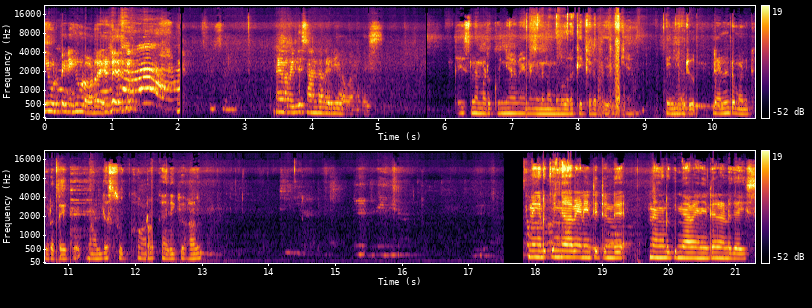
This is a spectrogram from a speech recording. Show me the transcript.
ഈ ഉടുപ്പ് എനിക്കും കൂടെ ഓർഡർ ചെയ്യണ്ടായിരുന്നു ഞങ്ങളുടെ വലിയ സാൻഡ റെഡി ആവാണ് നമ്മുടെ കുഞ്ഞാവേനെ അങ്ങനെ നമ്മൾ ഉറക്കി കിടത്തിയിരിക്കുകയാണ് ഇനി ഒരു രണ്ട് മണിക്കൂറത്തേക്ക് നല്ല സുഖം ഉറക്കായിരിക്കും ആൾ ഞങ്ങളുടെ കുഞ്ഞാവ് എണീറ്റിട്ടുണ്ട്. ഞങ്ങളുടെ കുഞ്ഞാവ് എണീറ്റിട്ടുണ്ട് ഗൈസ്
